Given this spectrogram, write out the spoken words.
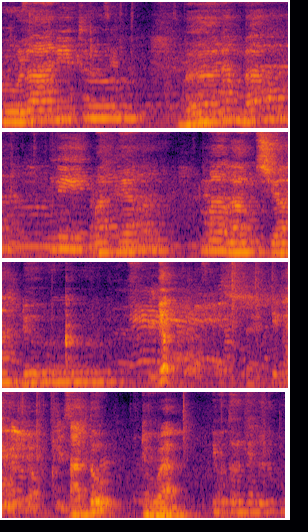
Bulan itu Menambah nikmatnya malam syahdu Yuk Satu, dua Ibu turunkan dulu Bu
